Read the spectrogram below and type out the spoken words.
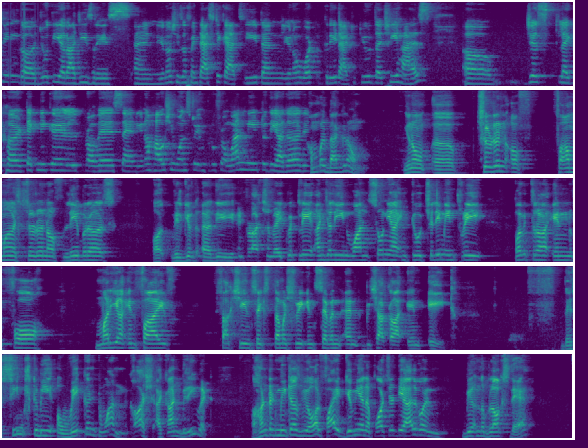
watching uh, Jyoti Yarraji's race, and you know she's a fantastic athlete, and you know what great attitude that she has. Uh, just like her technical prowess, and you know how she wants to improve from one meet to the other. humble background. You know, uh, children of farmers, children of laborers. Or we'll give uh, the introduction very quickly. Anjali in one, Sonia in two, Chilimi in three, Pavitra in four, Maria in five, Sakshi in six, Tamashri in seven, and Bishaka in eight. There seems to be a vacant one. Gosh, I can't believe it. 100 meters, we all fight. Give me an opportunity, I'll go and be on the blocks there.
